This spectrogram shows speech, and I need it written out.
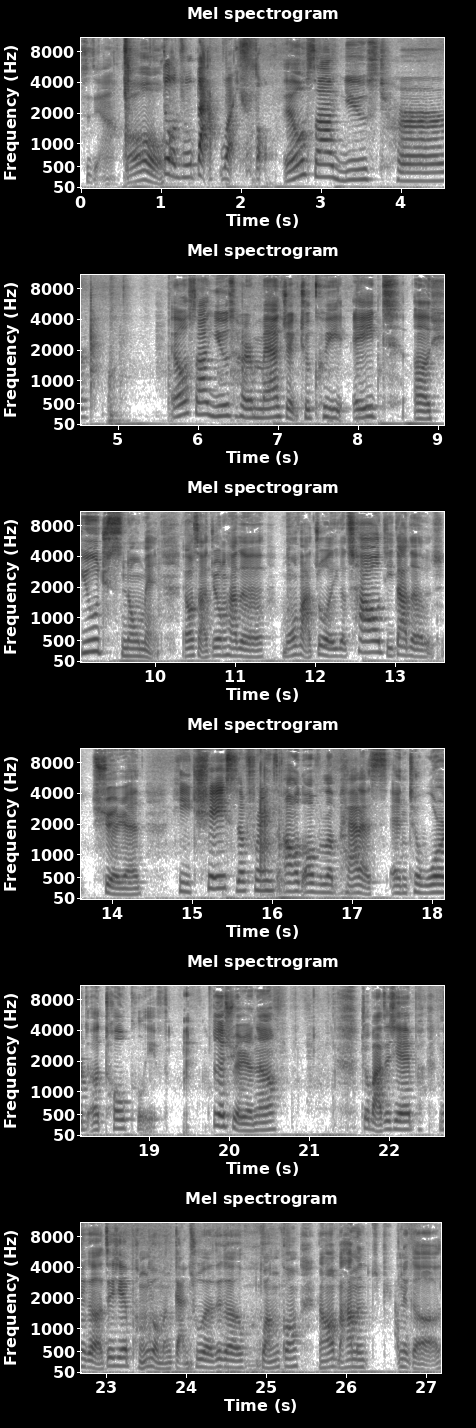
是怎样？哦、做出大怪兽， Elsa used her Elsa used her magic to create a huge snowman. Elsa 就用她的魔法做了一个超级大的雪人。He chased the friends out of the palace and toward a tall cliff. 这个雪人呢，就把这些那个这些朋友们赶出了这个皇宫，然后把他们 那个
